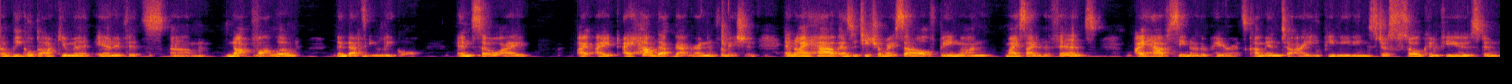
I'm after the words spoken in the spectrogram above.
a legal document. And if it's um, not followed, then that's illegal. And so I, I, I, I have that background information. And I have, as a teacher myself, being on my side of the fence, I have seen other parents come into IEP meetings just so confused and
